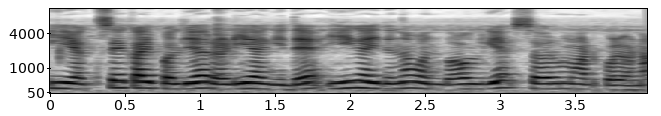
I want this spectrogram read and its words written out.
ಈ ಅಗಸೆಕಾಯಿ ಪಲ್ಯ ರೆಡಿಯಾಗಿದೆ ಈಗ ಇದನ್ನು ಒಂದು ಬೌಲ್ಗೆ ಸರ್ವ್ ಮಾಡ್ಕೊಳ್ಳೋಣ.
